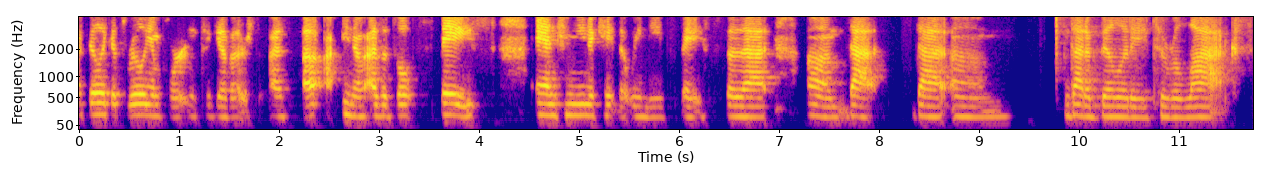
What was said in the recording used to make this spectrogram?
I feel like it's really important to give us as uh, you know as adults space and communicate that we need space so that um, that that um, that ability to relax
